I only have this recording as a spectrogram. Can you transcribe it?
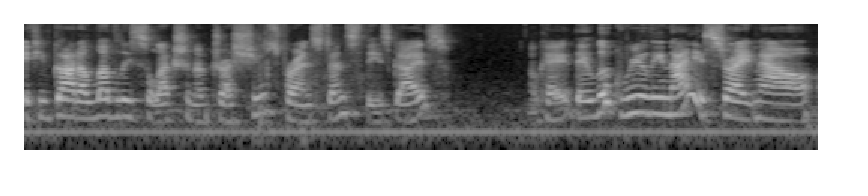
if you've got a lovely selection of dress shoes, for instance, these guys, okay, they look really nice right now.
